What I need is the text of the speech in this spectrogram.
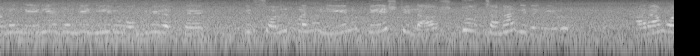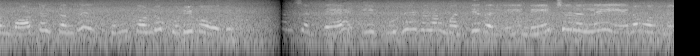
ಒಂದೊಂದು ಏರಿಯಾದಲ್ಲಿ ನೀರು ಒಗ್ರಿರುತ್ತೆ. ಇದು ಸ್ವಲ್ಪನೂ ಏನು ಟೇಸ್ಟ್ ಇಲ್ಲ. ಅಷ್ಟು ಚೆನ್ನಾಗಿದೆ ನೀರು. ಆರಾಮ್ ಒಂದು ಬಾಟಲ್ ತಂದರೆ ತುಂಬಿಕೊಂಡು ಕುಡಿಬಹುದು ಅನ್ಸುತ್ತೆ, ಈ ಗುಹೆಗಳ ಮಧ್ಯದಲ್ಲಿ ನೇಚರಲ್ಲೇ ಏನೋ ಒಂದು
